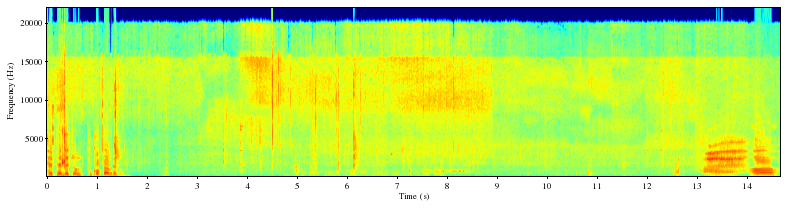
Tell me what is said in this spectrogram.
대패인데 좀 두껍다 그래도 맛없다고 그런 거 그런 거 아니라고 이거 그걸 거. 아.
